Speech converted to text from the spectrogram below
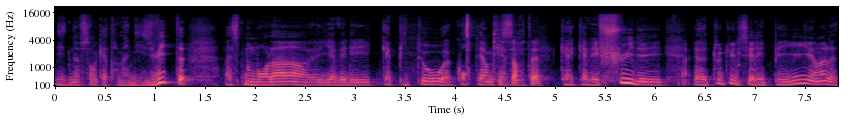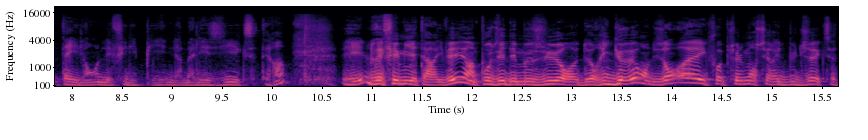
1998. À ce moment-là, il y avait des capitaux à court terme qui, sortaient. Qui, avaient fui des, euh, toute une série de pays, hein, la Thaïlande, les Philippines, la Malaisie, etc. Et le FMI est arrivé, a imposé des mesures de rigueur en disant ouais, il faut absolument serrer le budget, etc.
